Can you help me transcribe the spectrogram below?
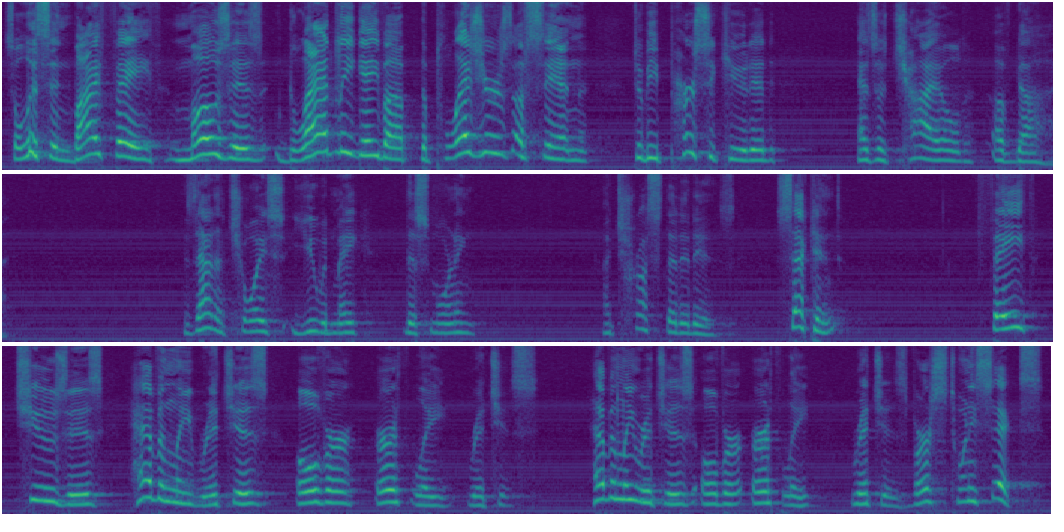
So listen, by faith, Moses gladly gave up the pleasures of sin to be persecuted as a child of God. Is that a choice you would make this morning? I trust that it is. Second, faith chooses heavenly riches over earthly riches. Heavenly riches over earthly riches. Verse 26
